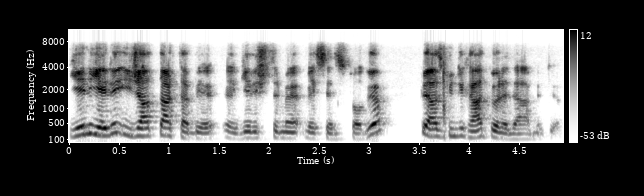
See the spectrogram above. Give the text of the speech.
yeni yeni icatlar tabii e, geliştirme vesilesi oluyor. Biraz günlük hayat böyle devam ediyor.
